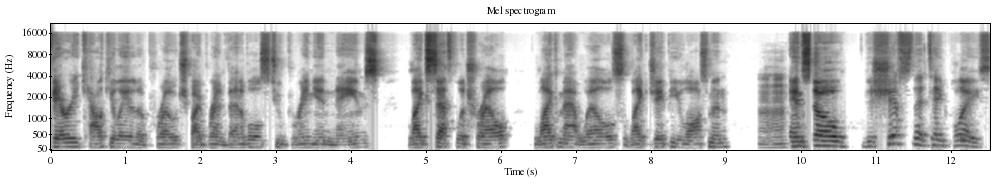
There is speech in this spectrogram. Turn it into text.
very calculated approach by Brent Venables to bring in names like Seth Littrell, like Matt Wells, like JP Losman. Mm-hmm. And so the shifts that take place,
